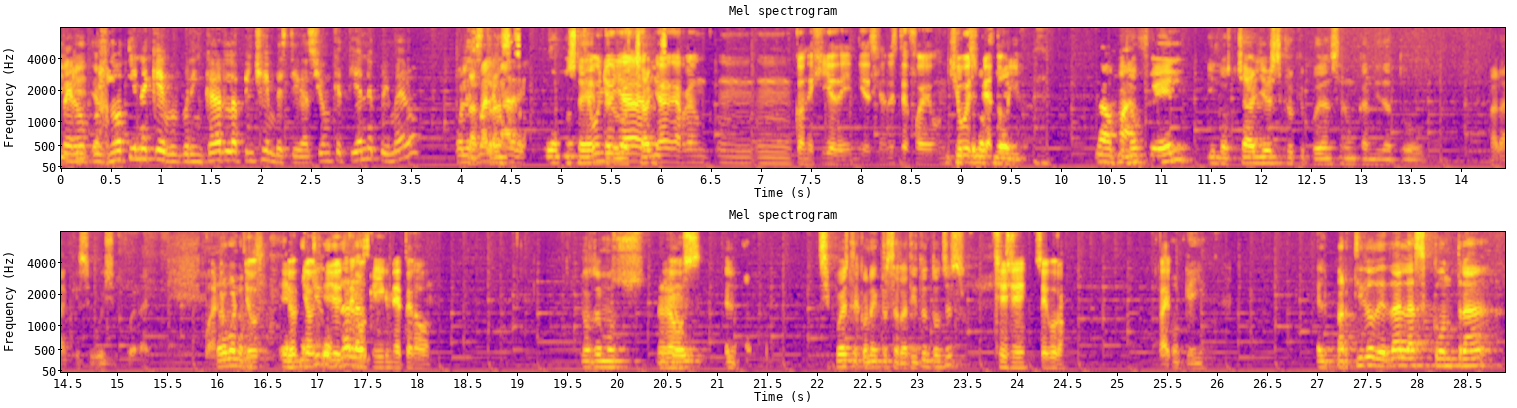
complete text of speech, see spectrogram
Pero pues no tiene que brincar la pinche investigación que tiene primero. ¿O les vale madre? Según yo ya, agarré un, conejillo de indias. Este fue un chivo expiatorio. No, no, fue él y los Chargers creo que podrían ser un candidato para que ese güey se fuera ahí. Bueno, pero bueno, yo, yo, yo, tengo que irme, pero. Nos vemos. Nos vemos. si puedes, te conectas a ratito entonces. Sí, sí, seguro. Bye. Ok. El partido de Dallas contra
